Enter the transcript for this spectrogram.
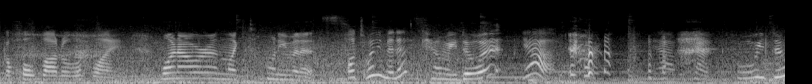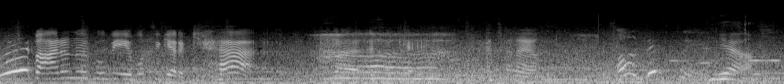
drink a whole bottle of wine. One hour and like 20 minutes. Oh, 20 minutes? Can we do it? Yeah, of course. yeah, we can. We do it? But I don't know if we'll be able to get a cab. But it's okay. It's an Oh, this place. Yeah.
